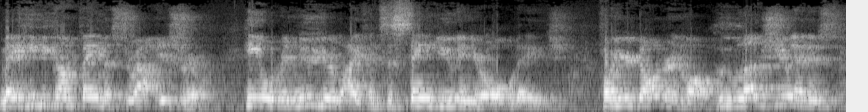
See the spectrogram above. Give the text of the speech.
May he become famous throughout Israel. He will renew your life and sustain you in your old age. For your daughter in law, who loves you and is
